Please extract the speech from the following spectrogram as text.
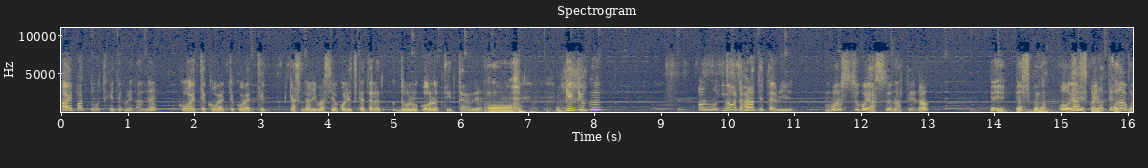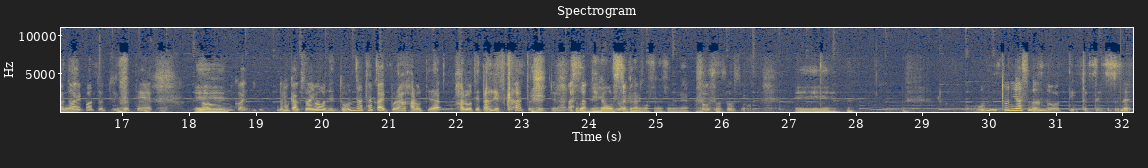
iPad もつけてくれたんね。こうやってこうやってこうやって安くなりますよ。これつけたらどうのこうのって言ったらね。結局、あの、今まで払ってたより、ものすごい安くなってな。え、安くなっお安くなって、なおかつは iPad つけて、えなえんか、でもお客さん今までどんな高いプラン払ってた、払ってたんですか？とか言ってな。ちょっと見直したくなりますね、それね。そうそうそうそう。ええ本当に安なんの？って言ってたけどね。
